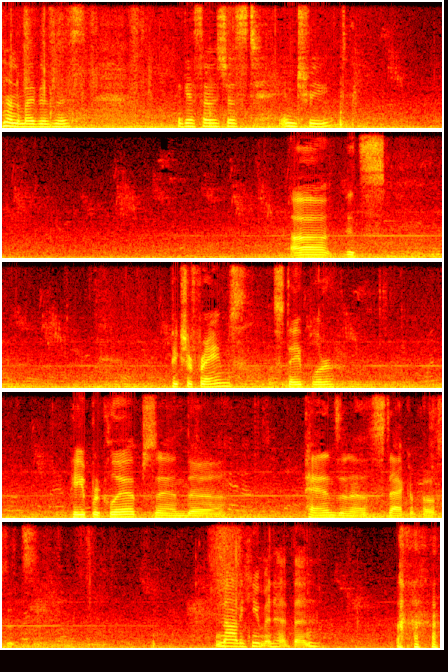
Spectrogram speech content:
none of my business. I guess I was just intrigued. Uh, it's picture frames, a stapler, paper clips, and uh, pens, and a stack of post-its. Not a human head, then.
